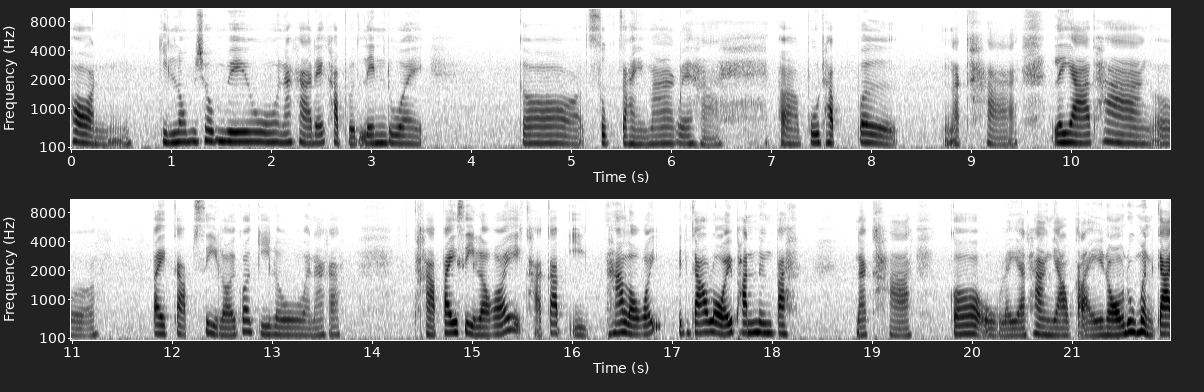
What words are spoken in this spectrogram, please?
ผ่อนกินลมชมวิวนะคะ ได้ขับรถเล่นด้วย ก็สุขใจมากเลยค่ะปูทับเบิกนะคะ ระยะทางเออไปกลับ 400 กว่ากิโลนะคะ ขาไป 400 ขากลับอีก 500 เป็น 900พันหนึ่งไปนะคะ ก็โอ้ระยะทางยาวไกลเนาะดูเหมือนไกล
